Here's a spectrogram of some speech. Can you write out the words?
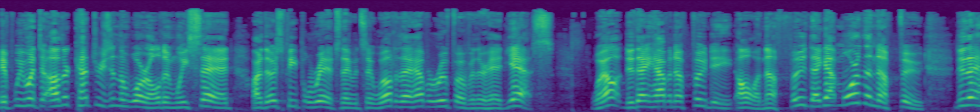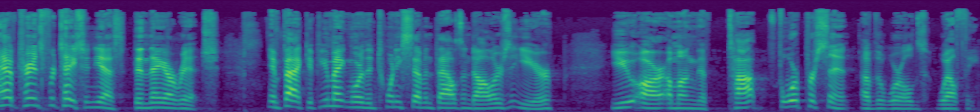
If we went to other countries in the world and we said, Are those people rich? They would say, Well, do they have a roof over their head? Yes. Well, do they have enough food to eat? Oh, enough food. They got more than enough food. Do they have transportation? Yes. Then they are rich. In fact, if you make more than $27,000 a year, you are among the top 4% of the world's wealthy.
